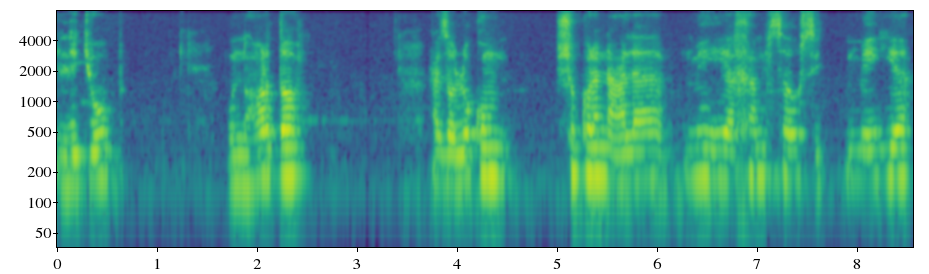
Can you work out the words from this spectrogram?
اليوتيوب. والنهاردة عايز أقول لكم شكرا على مية خمسة مية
